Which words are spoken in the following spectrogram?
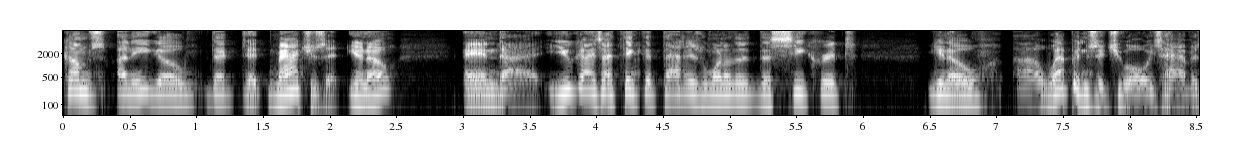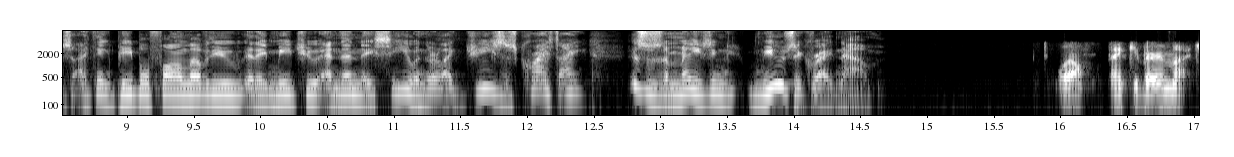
comes an ego that that matches it, you know. And uh, you guys, I think that that is one of the the secret, you know, uh, weapons that you always have. Is I think people fall in love with you, they meet you, and then they see you, and they're like, "Jesus Christ, I this is amazing music right now." Well, thank you very much.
